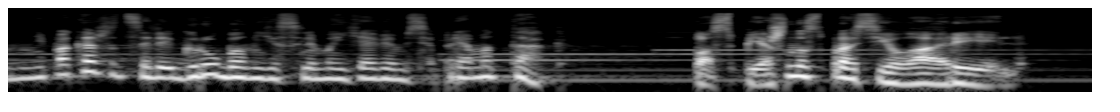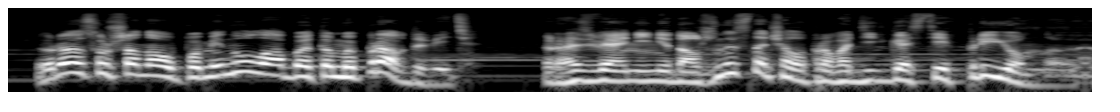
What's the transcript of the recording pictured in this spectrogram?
Не покажется ли грубым, если мы явимся прямо так? Поспешно спросила Ариэль. Раз уж она упомянула об этом и правда ведь. Разве они не должны сначала проводить гостей в приемную?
